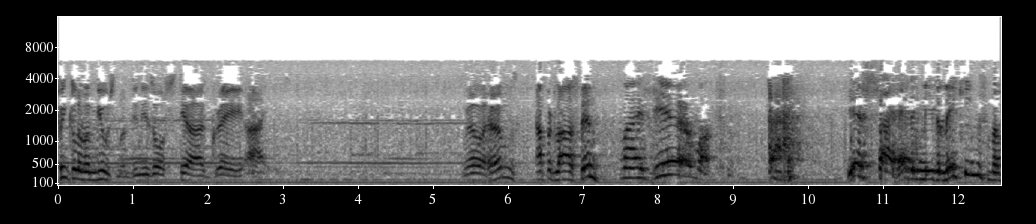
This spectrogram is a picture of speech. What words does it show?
twinkle of amusement in his austere gray eyes. Well, Holmes, up at last then? My dear Watson. Yes, I had in me the makings of a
